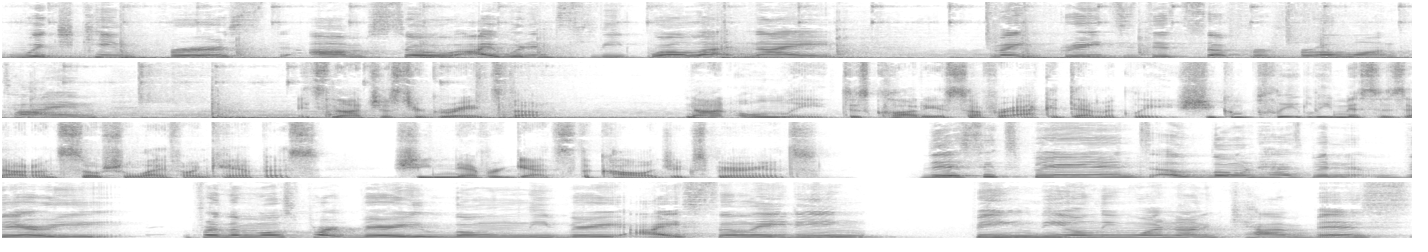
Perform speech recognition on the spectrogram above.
which came first. Um, so I wouldn't sleep well at night. My grades did suffer for a long time. It's not just her grades, though. Not only does Claudia suffer academically, she completely misses out on social life on campus. she never gets the college experience. This experience alone has been very, for the most part, very lonely, very isolating. Being the only one on campus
